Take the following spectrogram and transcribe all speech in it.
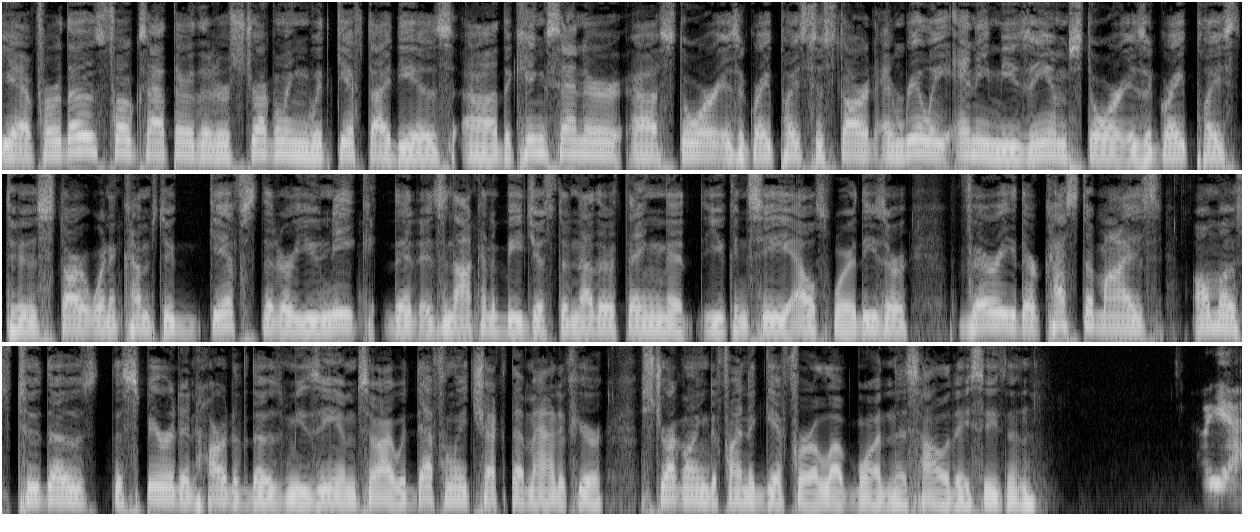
Yeah, for those folks out there that are struggling with gift ideas, uh, the King Center uh, store is a great place to start, and really any museum store is a great place to start when it comes to gifts that are unique. That is not going to be just another thing that you can see elsewhere. These are very they're customized almost to those the spirit and heart of those museums. So I would definitely check them out if you're struggling to find a gift for a loved one this holiday season. Oh, yeah,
